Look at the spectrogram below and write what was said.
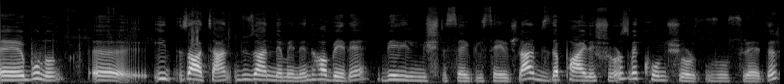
e, bunun e, zaten düzenlemenin haberi verilmişti sevgili seyirciler. Biz de paylaşıyoruz ve konuşuyoruz uzun süredir.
